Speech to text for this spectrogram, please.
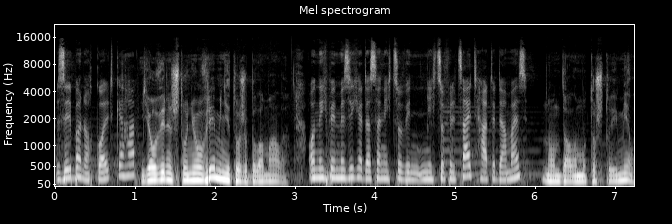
Silber noch Gold gehabt. Я уверен, что у него времени тоже было мало, Und ich bin mir sicher, dass er nicht so, nicht so viel Zeit hatte damals. но он дал ему то, что имел.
